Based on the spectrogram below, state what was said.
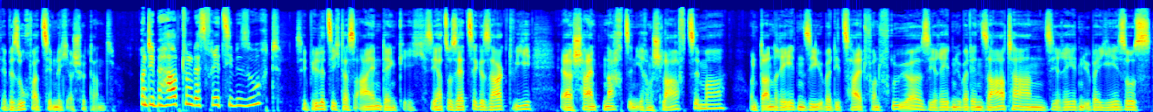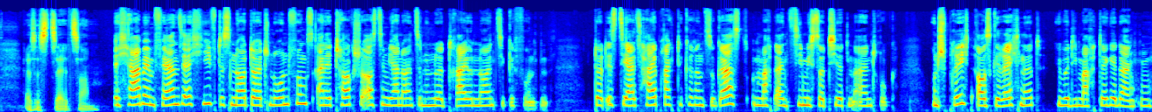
Der Besuch war ziemlich erschütternd. Und die Behauptung, dass Fred sie besucht? Sie bildet sich das ein, denke ich. Sie hat so Sätze gesagt wie, er erscheint nachts in ihrem Schlafzimmer, und dann reden sie über die Zeit von früher, sie reden über den Satan, sie reden über Jesus. Es ist seltsam. Ich habe im Fernseharchiv des Norddeutschen Rundfunks eine Talkshow aus dem Jahr 1993 gefunden. Dort ist sie als Heilpraktikerin zu Gast und macht einen ziemlich sortierten Eindruck und spricht ausgerechnet über die Macht der Gedanken.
